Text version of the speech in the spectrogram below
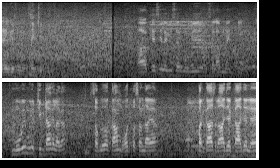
Thank you so much thank you कैसी लगी सर मूवी सलाम नाइक की मूवी मुझे ठीक ठाक लगा। सब लोगों का काम बहुत पसंद आया। प्रकाश राज है काजल है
